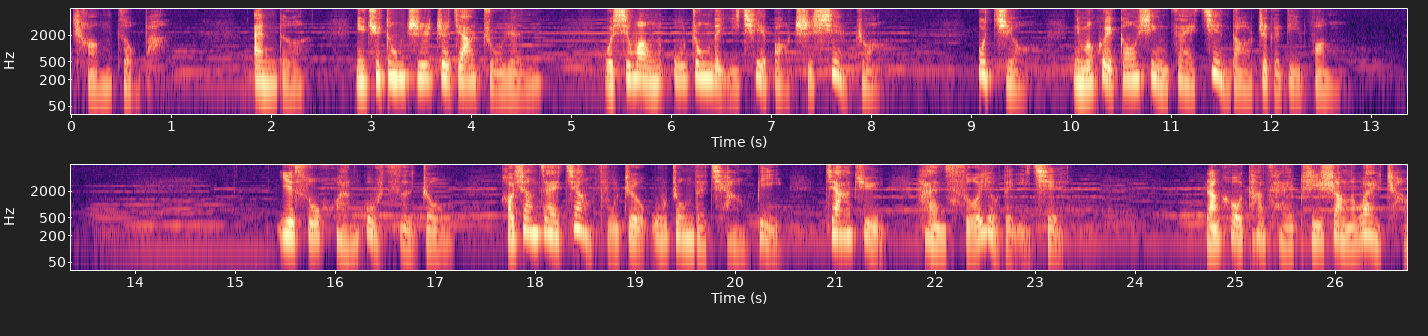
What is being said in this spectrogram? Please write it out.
裳走吧。安德，你去通知这家主人，我希望屋中的一切保持现状。不久，你们会高兴再见到这个地方。”耶稣环顾四周，好像在降服这屋中的墙壁、家具和所有的一切。然后他才披上了外裳，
